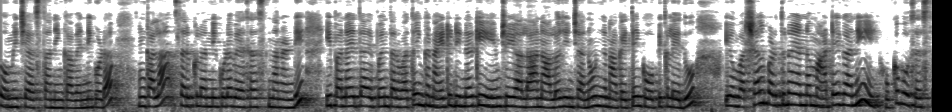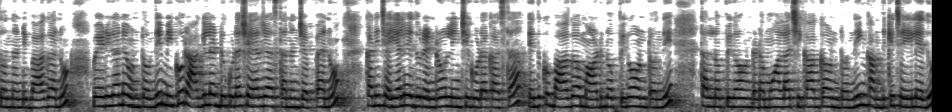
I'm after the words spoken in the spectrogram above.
తోమిచ్చేస్తాను ఇంకా అవన్నీ కూడా ఇంకా అలా సరుకులన్నీ కూడా వేసేస్తున్నానండి. ఈ పని అయితే అయిపోయిన తర్వాత ఇంకా నైట్ డిన్నర్కి ఏం చేయాలా అని ఆలోచించాను. ఇంకా నాకైతే ఇంకా ఓపిక లేదు. ఇక వర్షాలు పడుతున్నాయన్న మాటే కానీ ఉక్క పోసేస్తుందండి బాగాను. వేడిగానే ఉంటుంది. మీకు రాగి లడ్డు కూడా షేర్ చేస్తానని చెప్పాను. కానీ చేయలేదు రెండు రోజుల నుంచి కూడా కాస్త. ఎందుకో బాగా మాడు నొప్పిగా ఉంటుంది. తలనొప్పిగా ఉండడము అలా చికాగ్గా ఉంటుంది. ఇంకా అందుకే చేయలేదు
